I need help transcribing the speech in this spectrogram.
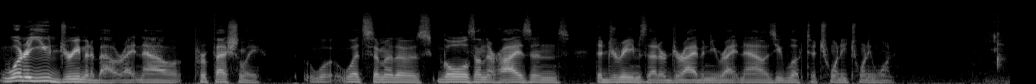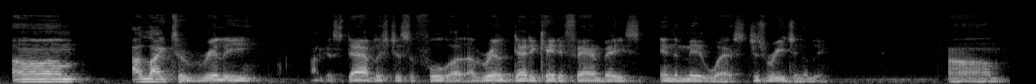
what are you dreaming about right now professionally? What's some of those goals on the horizons, the dreams that are driving you right now as you look to 2021? Um, I'd like to really like establish just a full, a, a real dedicated fan base in the Midwest, just regionally. Um,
